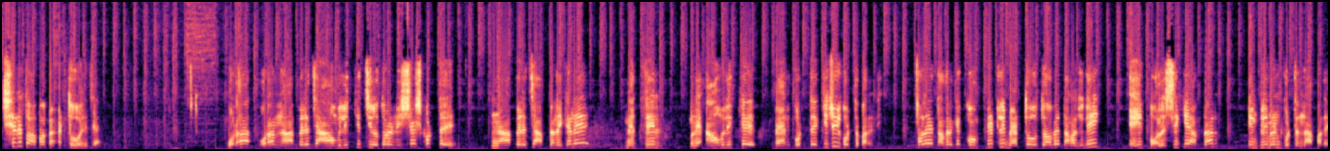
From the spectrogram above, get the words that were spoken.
সেটা তো আপা ব্যর্থ হয়ে যায়। ওরা ওরা না পেরেছে আওয়ামী লীগকে চিরতরে নিঃশ্বাস করতে না পেরেছে আপনার এখানে নেত্রীর মানে আওয়ামী লীগকে ব্যান করতে কিছুই করতে পারেনি। ফলে তাদেরকে কমপ্লিটলি ব্যর্থ হতে হবে, তারা যদি এই পলিসিকে আপনার ইমপ্লিমেন্ট করতে না পারে।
